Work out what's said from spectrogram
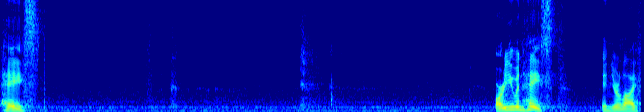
haste. Are you in haste in your life?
